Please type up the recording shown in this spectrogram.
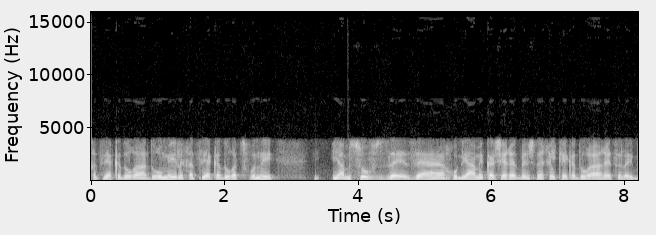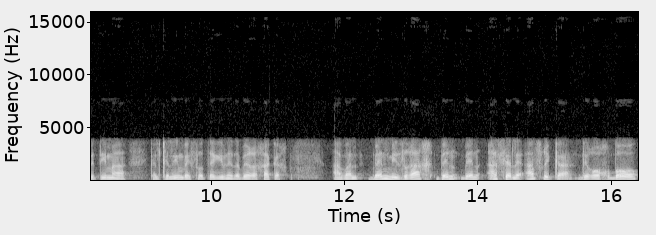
חצי הכדור הדרומי לחצי הכדור הצפוני, ים סוף זה, זה החוליה המקשרת בין שני חלקי כדור הארץ, על ההיבטים הכלכליים והאסטרטגיים נדבר אחר כך. אבל בין מזרח, בין, בין אסיה לאפריקה, לרוחבו,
